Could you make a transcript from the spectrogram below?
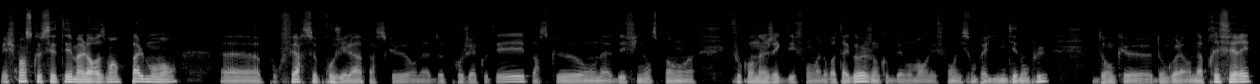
mais je pense que c'était malheureusement pas le moment pour faire ce projet-là parce qu'on a d'autres projets à côté, parce qu'on a des financements. il faut qu'on injecte des fonds à droite à gauche. Donc, au bout d'un moment, les fonds, ils sont pas limités non plus. Donc, donc voilà, on a préféré,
